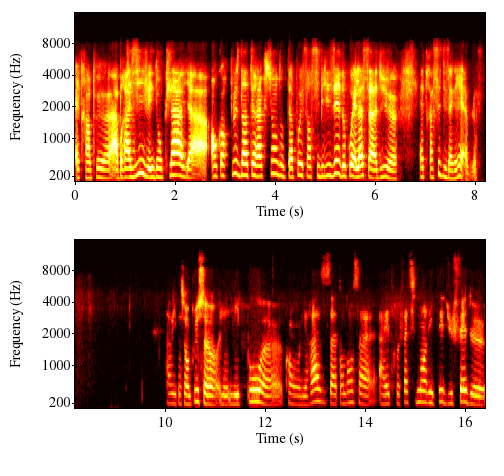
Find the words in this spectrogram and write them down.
être un peu abrasive. Et donc là, il y a encore plus d'interaction, donc ta peau est sensibilisée. Donc ouais, là, ça a dû être assez désagréable. Ah oui, parce qu'en plus, euh, les, les peaux, euh, quand on les rase, ça a tendance à, à être facilement irrité du fait de,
